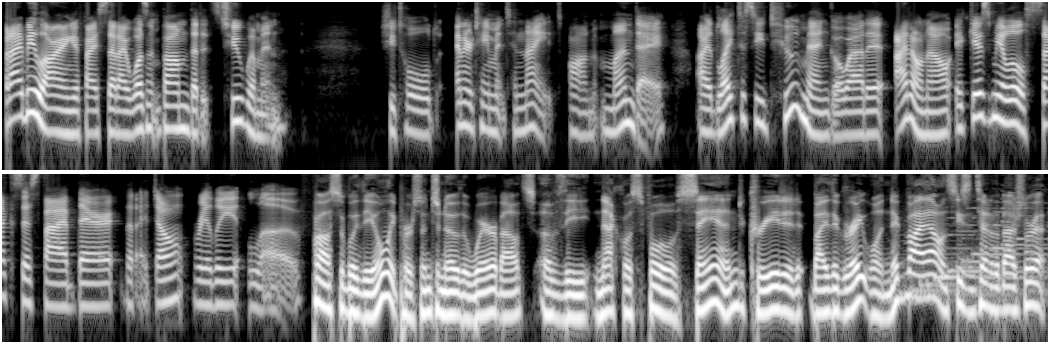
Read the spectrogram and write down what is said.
but I'd be lying if I said I wasn't bummed that it's two women. She told Entertainment Tonight on Monday, I'd like to see two men go at it. I don't know. It gives me a little sexist vibe there that I don't really love. Possibly the only person to know the whereabouts of the necklace full of sand created by the great one. Nick Viall in season 10 of The Bachelorette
